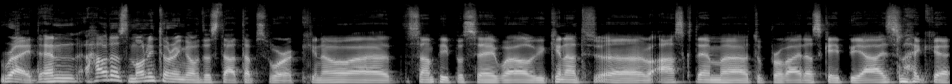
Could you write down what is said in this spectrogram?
Right. And how does monitoring of the startups work? You know, uh, some people say, well, we cannot uh, ask them uh, to provide us KPIs like uh,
